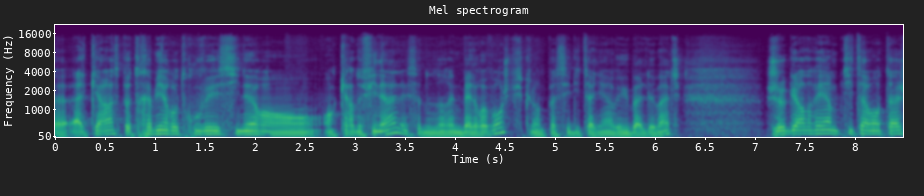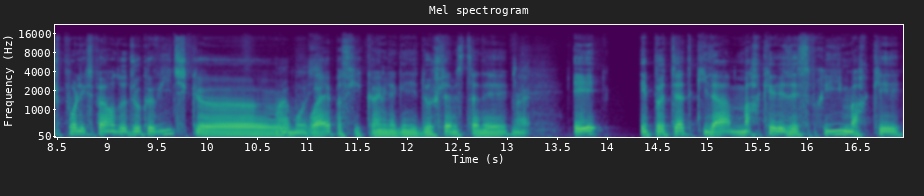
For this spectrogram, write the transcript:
Euh, Alcaraz peut très bien retrouver Sinner en, en quart de finale, et ça nous donnerait une belle revanche, puisque l'an passé, l'Italien avait eu balle de match. Je garderai un petit avantage pour l'expérience de Djokovic, que, Ouais, moi aussi. parce qu'il quand même il a gagné deux chelems cette année, Ouais. et, et peut-être qu'il a marqué les esprits, marqué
